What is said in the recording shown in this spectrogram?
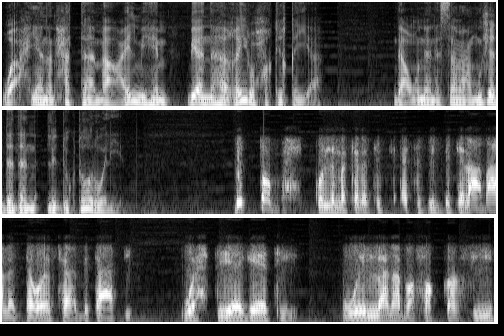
وأحيانا حتى مع علمهم بأنها غير حقيقية. دعونا نستمع مجددا للدكتور وليد. بالطبع كل ما كانت الاكاذيب بتلعب على الدوافع بتاعتي واحتياجاتي واللي أنا بفكر فيه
